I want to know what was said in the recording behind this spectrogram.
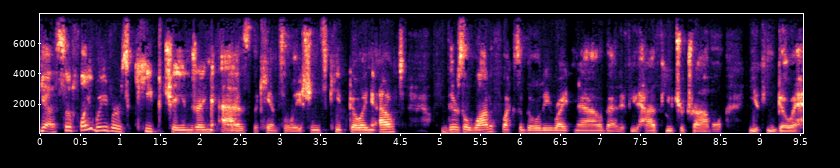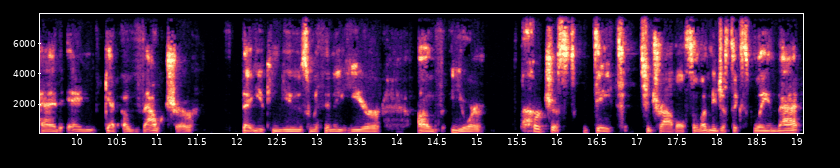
Yeah, so flight waivers keep changing as the cancellations keep going out. There's a lot of flexibility right now that if you have future travel, you can go ahead and get a voucher that you can use within a year of your purchased date to travel. So let me just explain that.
